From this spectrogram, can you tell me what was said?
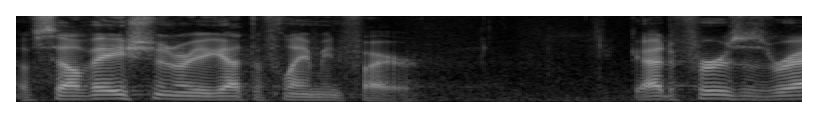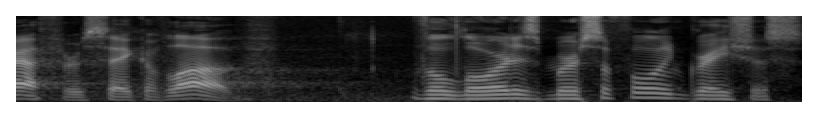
of salvation, or you got the flaming fire. God defers his wrath for the sake of love. The Lord is merciful and gracious,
